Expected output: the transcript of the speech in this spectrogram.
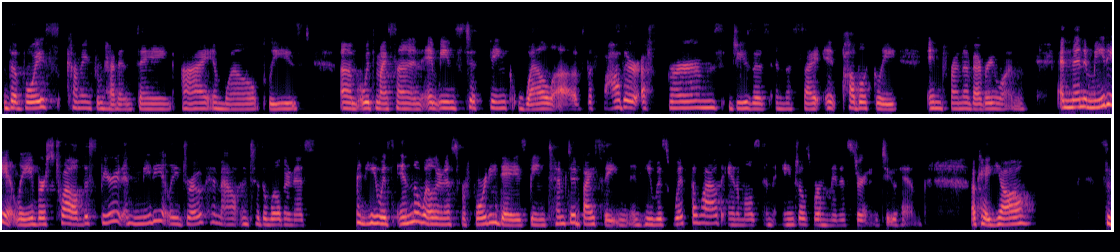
the voice coming from heaven saying, I am well pleased um, with my son. It means to think well of. The Father affirms Jesus in the sight it publicly in front of everyone. And then immediately, verse 12, the Spirit immediately drove him out into the wilderness. And he was in the wilderness for 40 days, being tempted by Satan, and he was with the wild animals, and the angels were ministering to him. Okay, y'all, so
